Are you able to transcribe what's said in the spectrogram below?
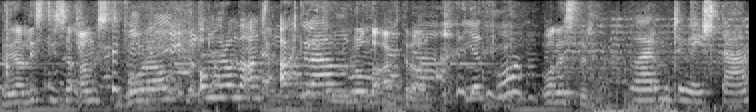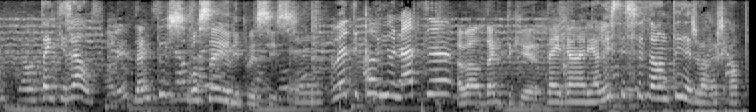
Realistische angst vooraan, Ongeronde angst achteraan. ronde achteraan. Juffrouw? Wat is er? Waar moeten wij staan? Ja, wat denk je zelf? Allee, denk eens. Wat zijn jullie precies? Witte camionetten. En wel, denk een keer. Ben je dan realistischer dan een tienerzwangerschap?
